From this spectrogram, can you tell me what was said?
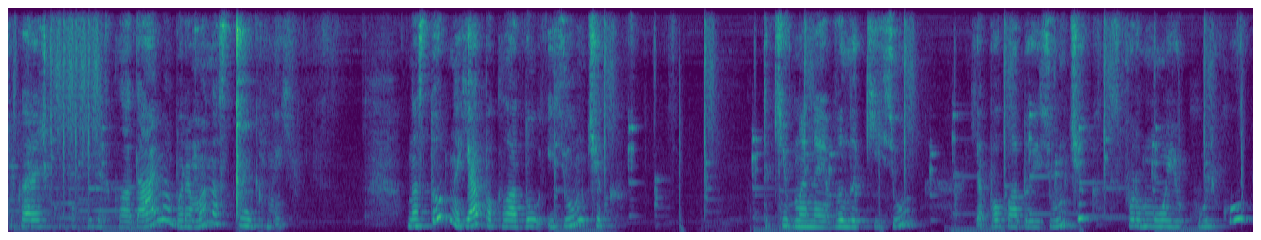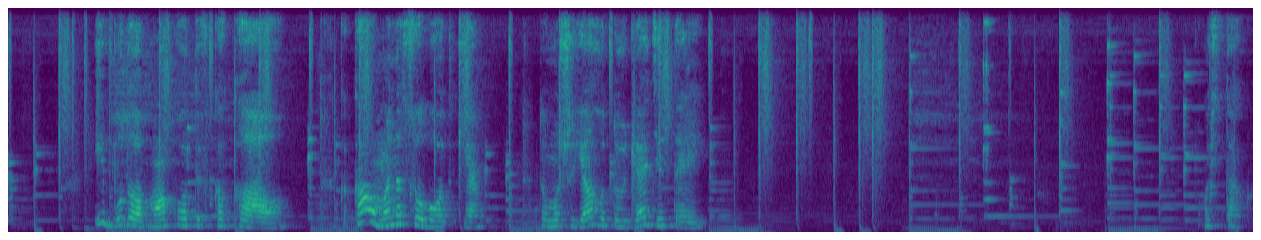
Цукерочку поки відкладаємо, беремо наступний. Наступний я покладу ізюмчик. Такий в мене великий ізюм. Я покладу ізюмчик, сформую кульку і буду обмакувати в какао. Какао у мене солодке, тому що я готую для дітей. Ось так.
